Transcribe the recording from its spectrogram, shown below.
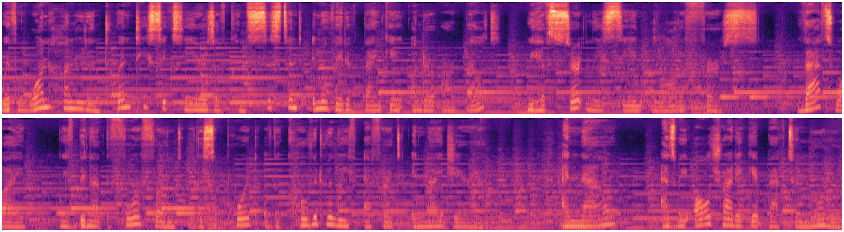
with 126 years of consistent innovative banking under our belt, we have certainly seen a lot of firsts. That's why we've been at the forefront of the support of the COVID relief effort in Nigeria. And now, as we all try to get back to normal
